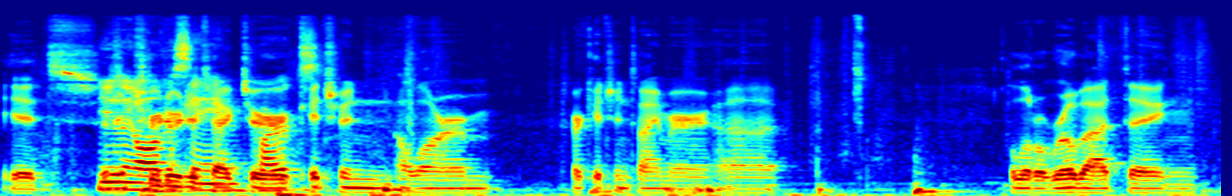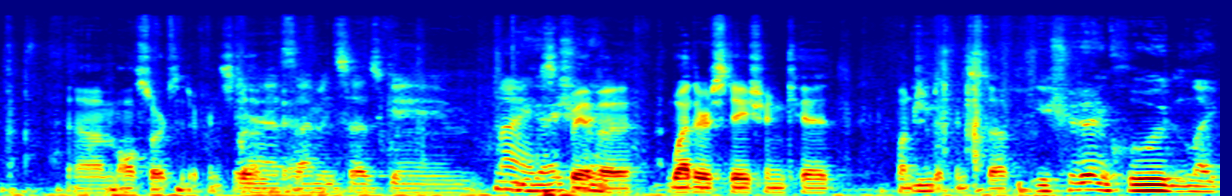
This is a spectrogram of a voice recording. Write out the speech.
it's Using an intruder detector, parts? kitchen alarm, or kitchen timer, uh, a little robot thing, um, all sorts of different stuff. Yeah, yeah. Simon Says game. Nice. guys We have a weather station kit, a bunch of different stuff. You should include like,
